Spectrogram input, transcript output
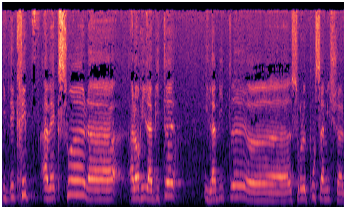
Il décrit avec soin la, alors il habitait, il habitait euh, sur le pont Saint-Michel.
